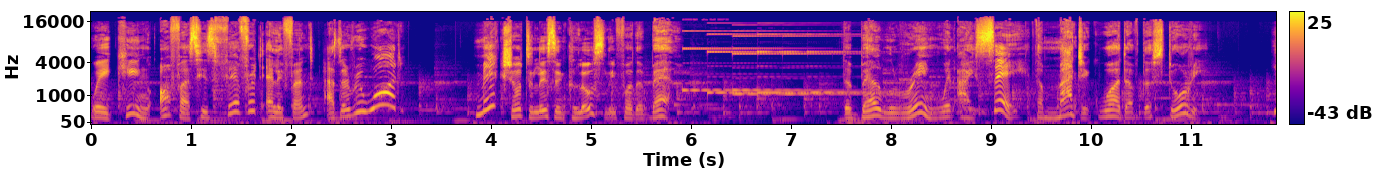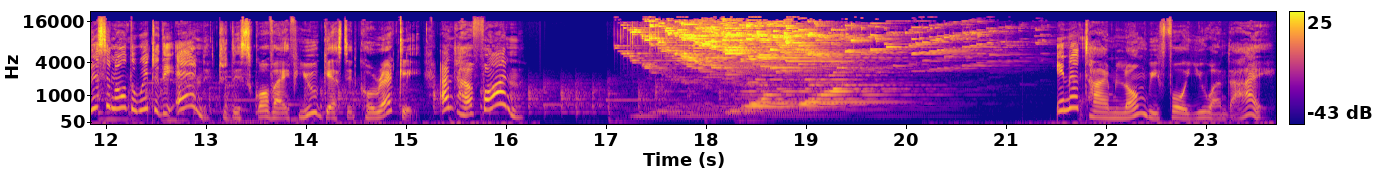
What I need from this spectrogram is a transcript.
where a king offers his favorite elephant as a reward. Make sure to listen closely for the bell. The bell will ring when I say the magic word of the story. Listen all the way to the end to discover if you guessed it correctly and have fun. In a time long before you and I,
